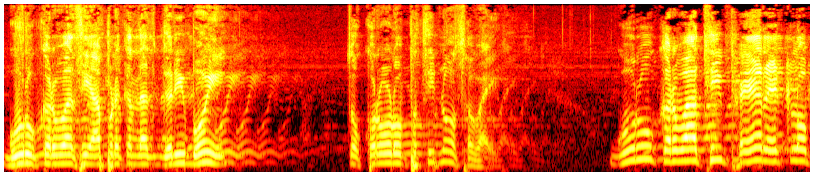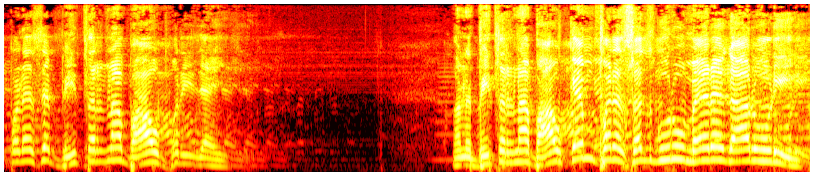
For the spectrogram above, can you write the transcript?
ગુરુ કરવાથી આપણે કદાચ ગરીબ હોય તો કરોડોપતિ ન થવાય. ગુરુ કરવાથી ફેર એટલો પડે છે, ભીતરના ભાવ ફરી જાય છે. અને ભીતરના ભાવ કેમ ફરે? સદગુરુ મેરે ગારુડી.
